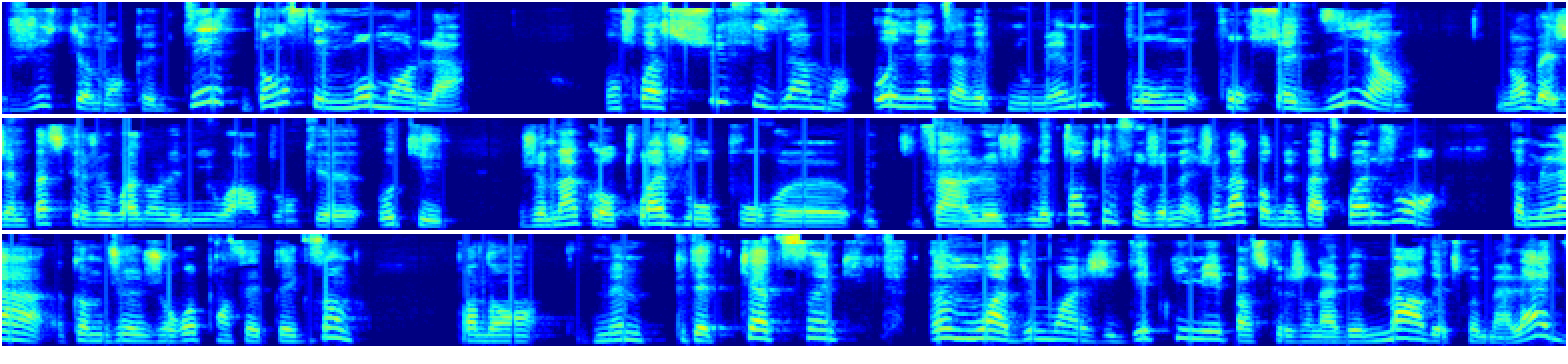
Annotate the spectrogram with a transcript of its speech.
justement que dès, dans ces moments-là, on soit suffisamment honnête avec nous-mêmes pour, pour se dire, non, ben, j'aime pas ce que je vois dans le miroir. Donc, euh, OK, je m'accorde trois jours pour, euh, enfin, le, le, temps qu'il faut. Je ne m'accorde même pas trois jours. Comme là, comme je, je reprends cet exemple, pendant même peut-être 4, 5, un mois, deux mois, j'ai déprimé parce que j'en avais marre d'être malade.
